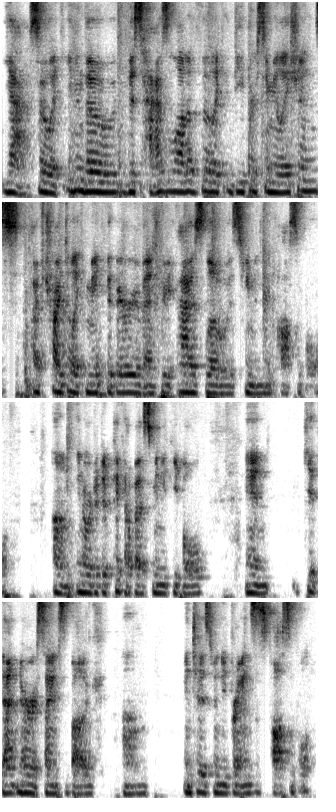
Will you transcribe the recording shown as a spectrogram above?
yeah, so like even though this has a lot of the like deeper simulations, I've tried to like make the barrier of entry as low as humanly possible um, in order to pick up as many people and get that neuroscience bug um, into as many brains as possible.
